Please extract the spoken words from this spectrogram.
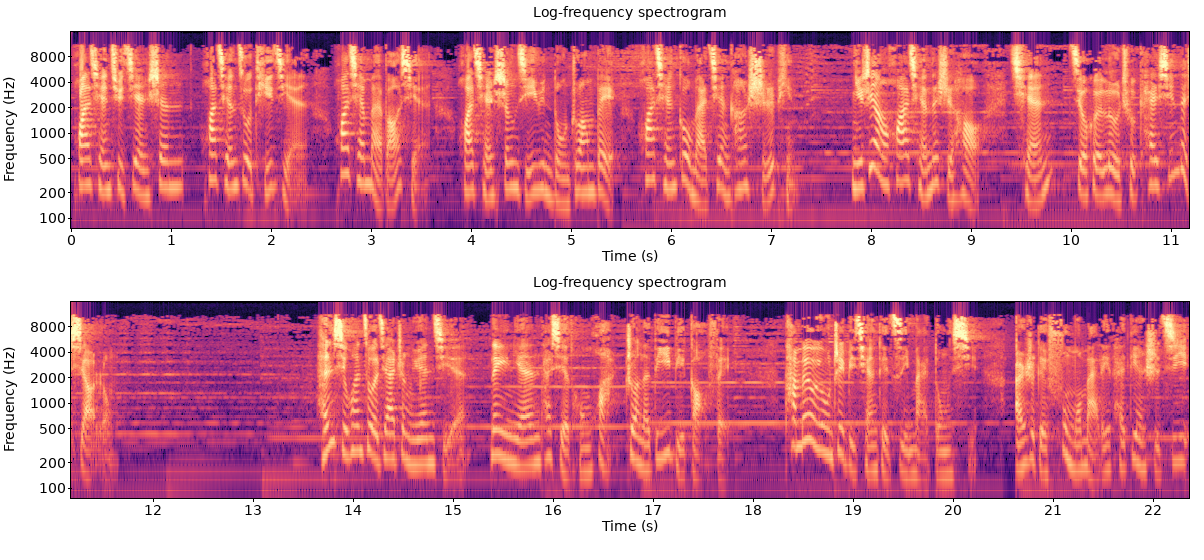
花钱去健身，花钱做体检，花钱买保险，花钱升级运动装备，花钱购买健康食品。你这样花钱的时候，钱就会露出开心的笑容。很喜欢作家郑渊洁，那一年他写童话赚了第一笔稿费，他没有用这笔钱给自己买东西，而是给父母买了一台电视机。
